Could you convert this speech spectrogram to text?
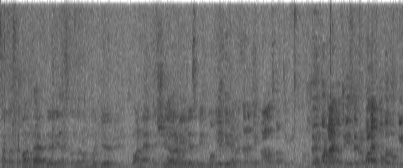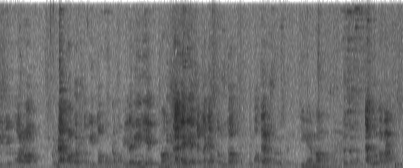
szakasza van, tehát én azt gondolom, hogy van lehetőség arra, hogy ez még módosítja. Az önkormányzat részéről van-e fogadókészség arra, hogy meghallgassa az itt lakóknak a véleményét, Van. és levegye esetleg ezt az utat a tervről? Igen, van. Köszönöm. Ez volt a válasz.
